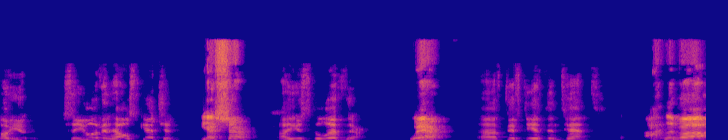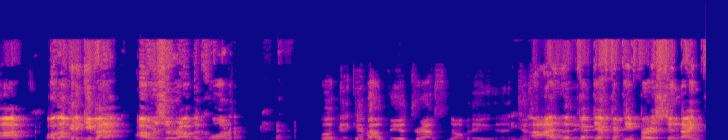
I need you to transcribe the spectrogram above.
Oh, you so you live in Hell's Kitchen? Yes, sir. I used to live there, Where? uh, 50th and 10th. I live. Uh, uh, I'm not going to give out. I was around the corner. Well, give out the address. Nobody. Just I live me. 50, 51st and 9th.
